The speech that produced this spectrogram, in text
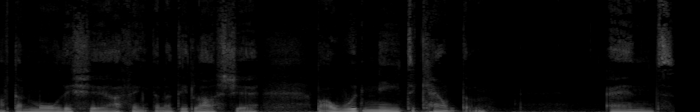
I've done more this year, I think, than I did last year, but I would need to count them and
